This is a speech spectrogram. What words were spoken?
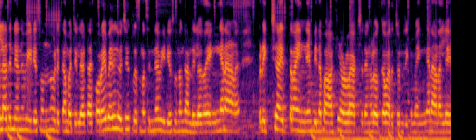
എല്ലാത്തിന്റെ ഒന്നും വീഡിയോസ് ഒന്നും എടുക്കാൻ പറ്റില്ല കേട്ടോ. കുറേ പേര് ചോദിച്ചു ക്രിസ്മസിന്റെ വീഡിയോസ് ഒന്നും കണ്ടില്ല. എങ്ങനെയാണ്? ഇവിടെ ഇക്ഷ ഇത്ര ഇന്നയും പിന്നെ ബാക്കിയുള്ള അക്ഷരങ്ങളും ഒക്കെ വരച്ചുകൊണ്ടിരിക്കുമ്പോൾ എങ്ങനെയാണല്ലേ?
